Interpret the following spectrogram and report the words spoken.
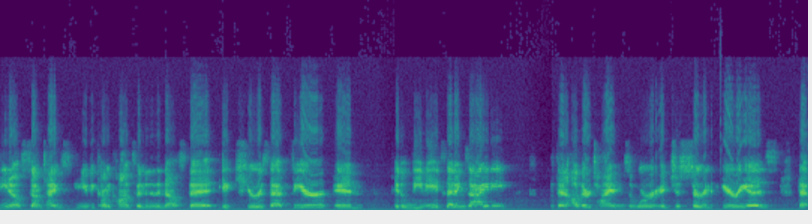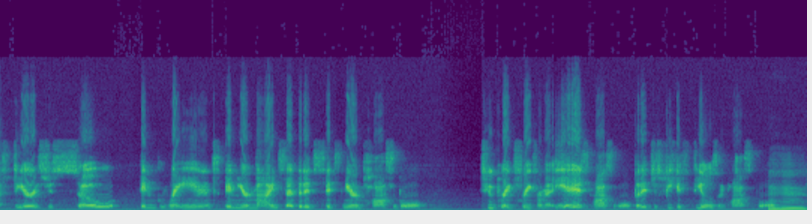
you know sometimes you become confident enough that it cures that fear and it alleviates that anxiety. But then other times or in just certain areas that fear is just so ingrained in your mindset that it's it's near impossible to break free from it. It is possible, but it just be, it feels impossible. Mm-hmm.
